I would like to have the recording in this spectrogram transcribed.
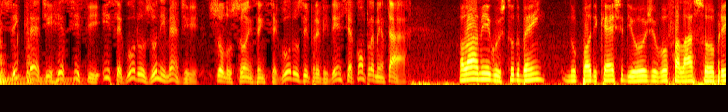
Cicred Recife e Seguros Unimed. Soluções em seguros e previdência complementar. Olá, amigos, tudo bem? No podcast de hoje eu vou falar sobre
